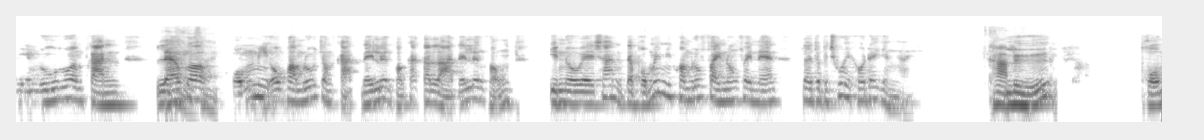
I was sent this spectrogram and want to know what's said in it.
เรียนรู้ร่วมกัน แล้วก็ผมมีองค์ความรู้จำกัดในเรื่องของการตลาดในเรื่องของอินโนเวชันแต่ผมไม่มีความรู้ไฟนองไฟแนนซ์เราจะไปช่วยเขาได้ยังไงหรือผม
